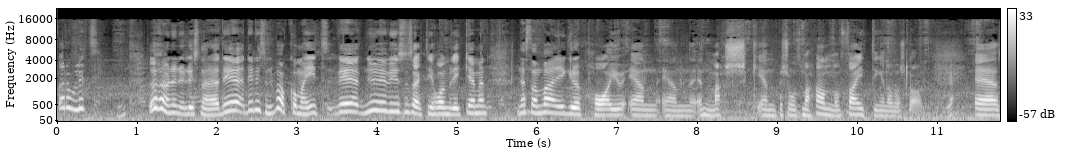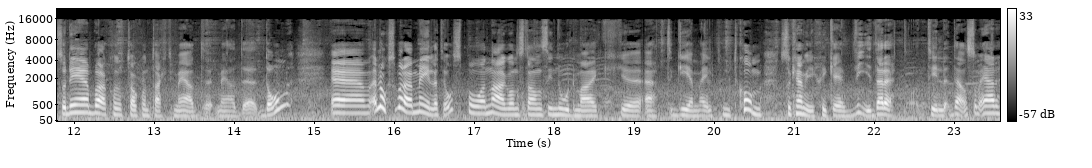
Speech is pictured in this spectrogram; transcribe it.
Vad roligt. Då hör ni nu lyssnare, det, det är liksom bara att komma hit. Vi, nu är vi ju som sagt i Holmrike men nästan varje grupp har ju en, en, en marsk, en person som har hand om fightingen av något slag. Eh, så det är bara att ta kontakt med, med eh, dem. Eh, eller också bara mejla till oss på Nordmark eh, så kan vi skicka er vidare till den som är,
